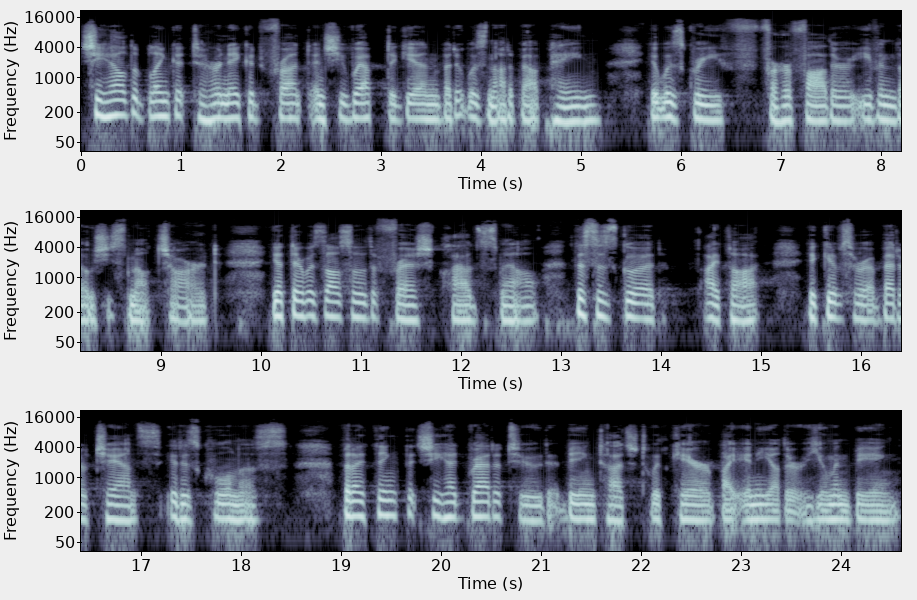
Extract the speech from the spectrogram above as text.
She held a blanket to her naked front and she wept again, but it was not about pain. It was grief for her father, even though she smelt charred. Yet there was also the fresh cloud smell. This is good, I thought. It gives her a better chance. It is coolness but I think that she had gratitude at being touched with care by any other human being.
